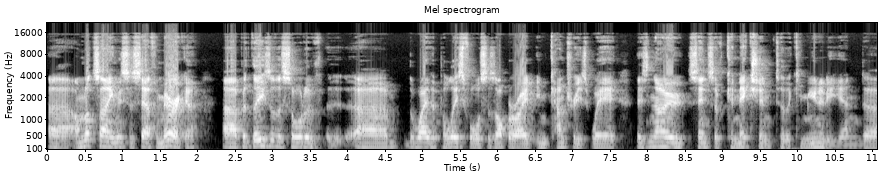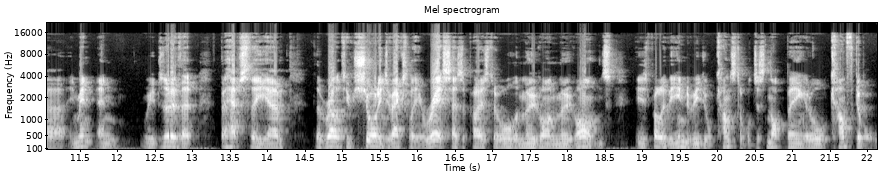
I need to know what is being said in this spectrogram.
Uh, I'm not saying this is South America, uh, but these are the sort of uh, the way the police forces operate in countries where there's no sense of connection to the community, and uh, and we observe that perhaps the um, the relative shortage of actually arrests as opposed to all the move on, move ons is probably the individual constable just not being at all comfortable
